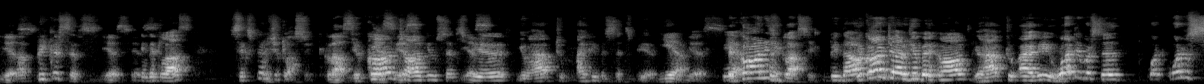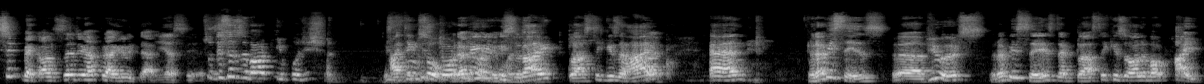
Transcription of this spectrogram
Yes, uh, precursors yes, yes. in the class. Shakespeare is a classic. classic. You can't yes, yes. argue Shakespeare. You have to agree with Shakespeare. Yeah. Yes. Yeah. Bacon is a classic. Without You can't argue Bacon. You have to agree. Whatever says, what whatever shit Bacon says, you have to agree with that. Yes, yes. So this is about imposition. It's- I think it's so. totally Ravi is right. Classic is a hype, and Ravi says, uh, viewers, Ravi says that classic is all about hype,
